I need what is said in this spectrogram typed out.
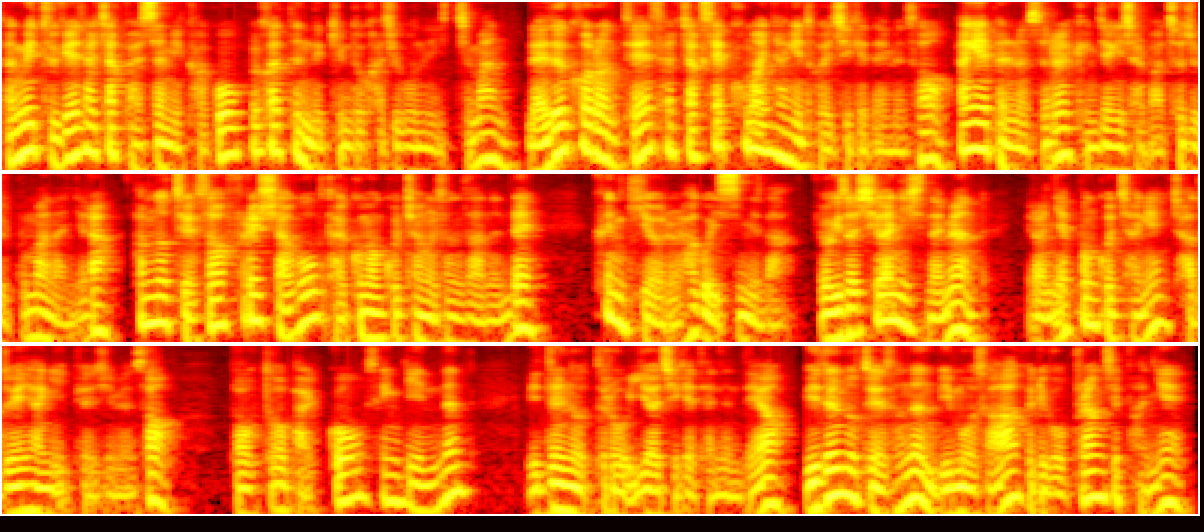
장미 특유의 살짝 balsamic하고 꿀 같은 느낌도 가지고는 있지만 red currant의 살짝 새콤한 향이 더해지게 되면서 향의 밸런스를 굉장히 잘 맞춰줄 뿐만 아니라 top note에서 fresh하고 달콤한 꽃향을 선사하는데 큰 기여를 하고 있습니다. 여기서 시간이 지나면 이런 예쁜 꽃향에 자두의 향이 입혀지면서 더욱더 밝고 생기 있는 middle note로 이어지게 되는데요. middle note에서는 미모사 그리고 frangipani의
